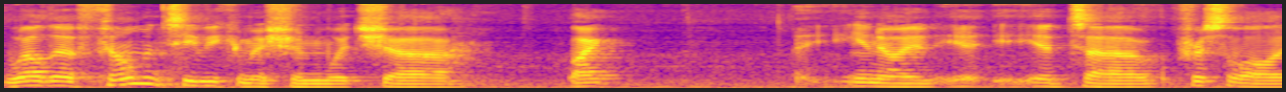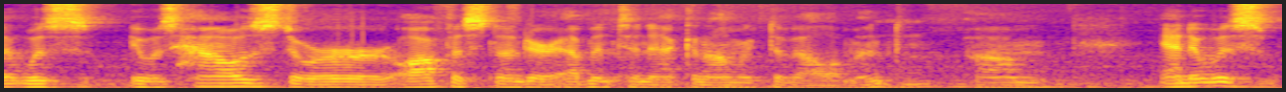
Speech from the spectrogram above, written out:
Well, the Film and TV Commission, which, uh, like, you know, it, it, it uh, first of all, it was it was housed or officed under Edmonton Economic Development, um, and it was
